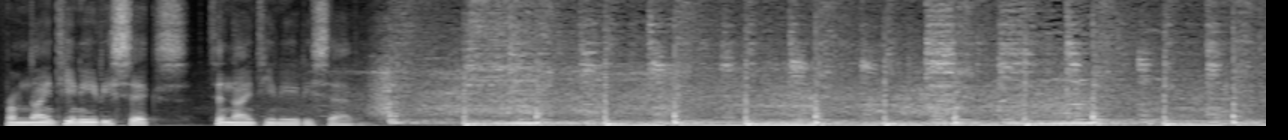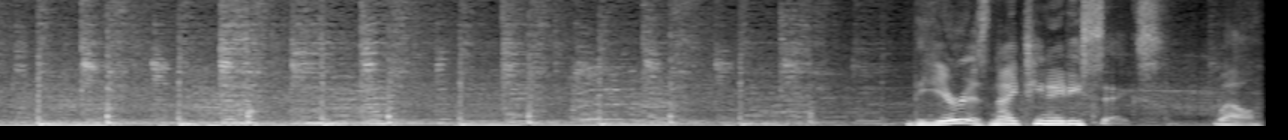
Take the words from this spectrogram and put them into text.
from 1986 to 1987. The year is 1986. Well,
